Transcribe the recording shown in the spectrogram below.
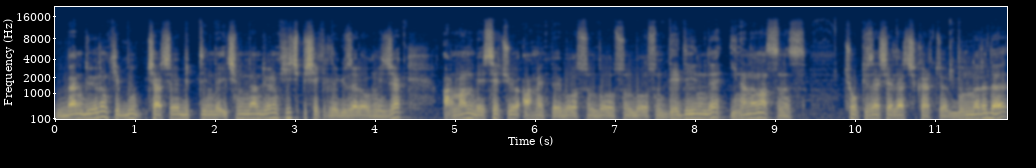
Ben diyorum ki bu çerçeve bittiğinde içimden diyorum ki hiçbir şekilde güzel olmayacak. Arman Bey seçiyor, Ahmet Bey bu olsun, bu olsun, bu olsun dediğinde inanamazsınız. Çok güzel şeyler çıkartıyor. Bunları da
